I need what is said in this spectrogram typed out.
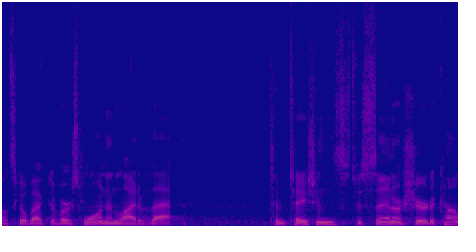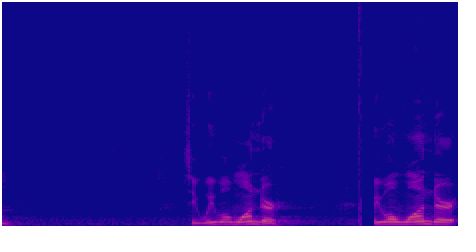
Let's go back to verse 1 in light of that. Temptations to sin are sure to come. See, we will wonder, We will wander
